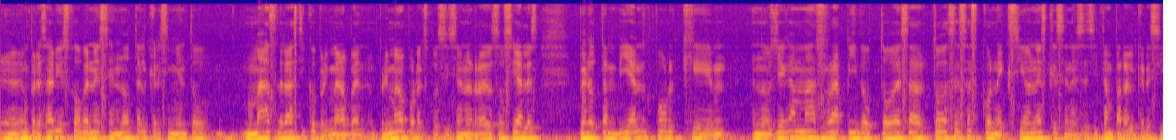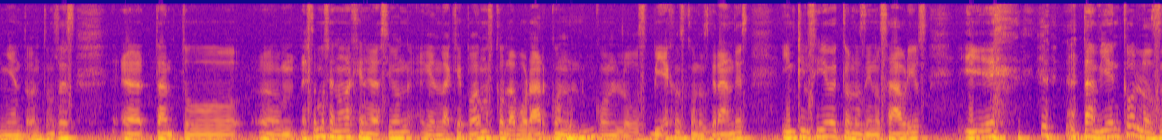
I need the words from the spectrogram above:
empresarios jóvenes se nota el crecimiento más drástico, primero, primero por exposición en redes sociales, pero también porque nos llega más rápido toda esa, todas esas conexiones que se necesitan para el crecimiento. Entonces, eh, tanto um, estamos en una generación en la que podemos colaborar con, con los viejos, con los grandes, inclusive con los dinosaurios y también con los,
